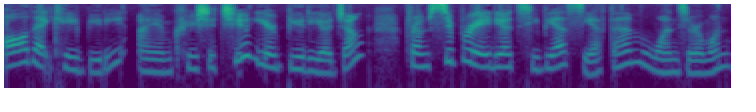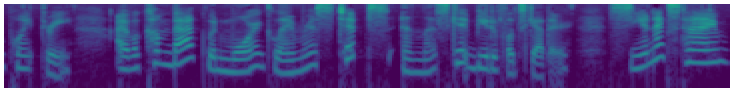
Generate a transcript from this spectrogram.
all that K-beauty. I am Krisha Chu, your beauty ojung from Super Radio TBS EFM 101.3. I will come back with more glamorous tips and let's get beautiful together. See you next time.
